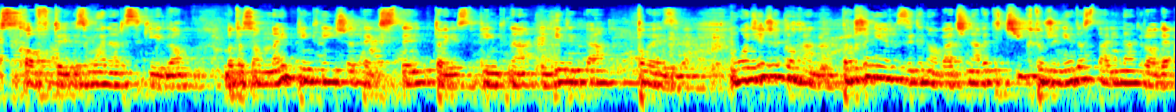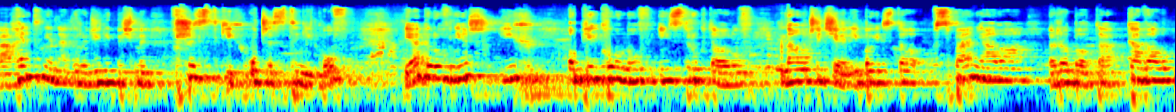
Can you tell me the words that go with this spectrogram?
z Kofty, z Młynarskiego, bo to są najpiękniejsze teksty, to jest piękna liryka, poezja. Młodzieży kochana, proszę nie rezygnować, nawet ci, którzy nie dostali nagrody, a chętnie nagrodzilibyśmy wszystkich uczestników, jak również ich opiekunów, instruktorów, nauczycieli, bo jest to wspaniała robota, kawał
